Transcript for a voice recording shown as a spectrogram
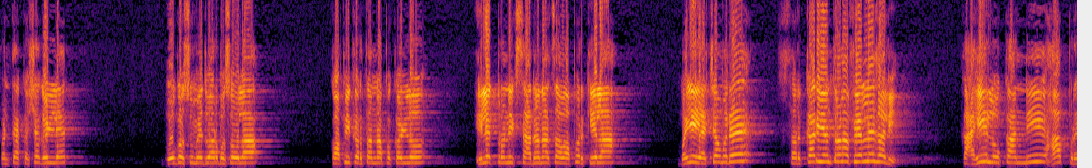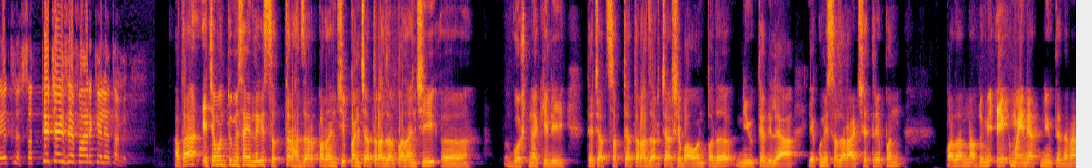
पण त्या कशा घडल्या आहेत? बोगस उमेदवार बसवला कॉपी करताना पकडलं इलेक्ट्रॉनिक साधनाचा वापर केला. म्हणजे याच्यामध्ये सरकारी यंत्रणा फेल नाही झाली. काही लोकांनी हा प्रयत्न सत्तेचाळीस एफ आय आर केल्यात आम्ही. आता याच्यामध्ये तुम्ही सांगितलं की सत्तर हजार पदांची पंच्याहत्तर हजार पदांची अं, घोषणा केली. त्याच्यात सत्याहत्तर हजार चारशे बावन्न पदं नियुक्त्या दिल्या. एकोणीस हजार आठशे त्रेपन्न पदांना तुम्ही एक महिन्यात नियुक्त्या देणार.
